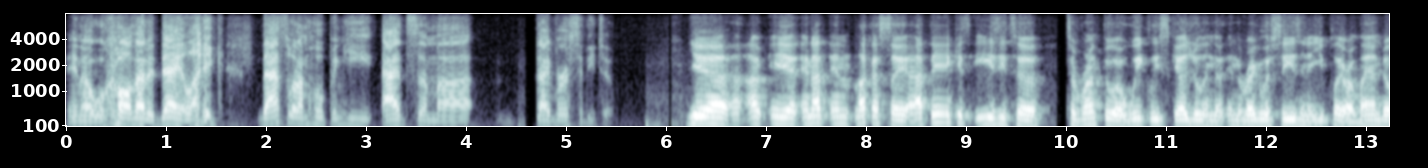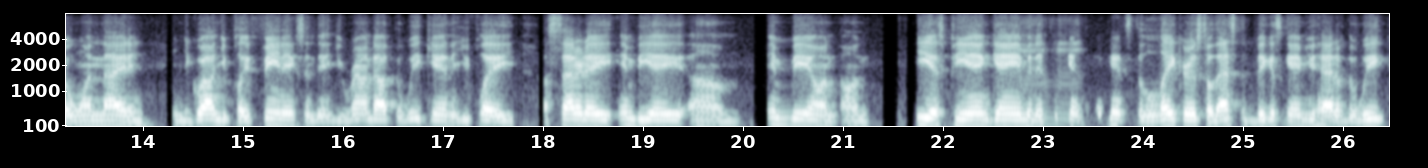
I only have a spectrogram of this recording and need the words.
you know, we'll call that a day. Like that's what I'm hoping he adds some uh, diversity to. Yeah, I, yeah, and I and like I say, I think it's easy to to run through a weekly schedule in the in the regular season and you play Orlando one night and and you go out and you play Phoenix and then you round out the weekend and you play a Saturday NBA um, NBA on on ESPN game and it's mm-hmm. against, against the Lakers, so that's the biggest game you had of the week.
